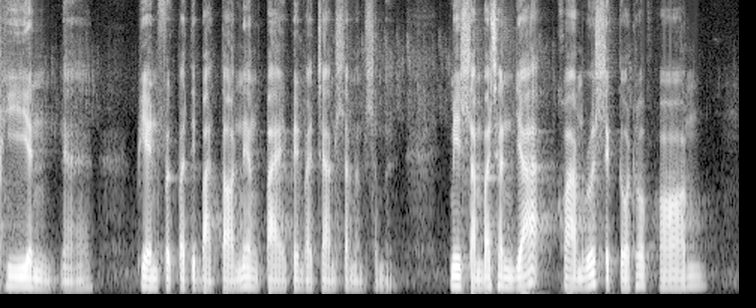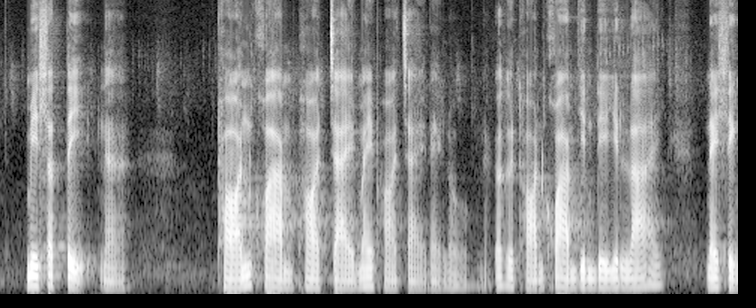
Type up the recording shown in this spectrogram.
เพียรนะเพียรฝึกปฏิบัติต่อเนื่องไปเป็นประจำสม่ำเสมอ มีสัมปชัญญะความรู้สึกตัวทั่วพร้อม มีสตินะถอนความพอใจไม่พอใจในโลกนะก็คือถอนความยินดียินร้ายในสิ่ง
